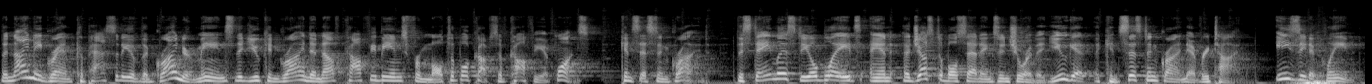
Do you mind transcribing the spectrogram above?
The 90 gram capacity of the grinder means that you can grind enough coffee beans for multiple cups of coffee at once. Consistent grind. The stainless steel blades and adjustable settings ensure that you get a consistent grind every time. Easy to clean.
